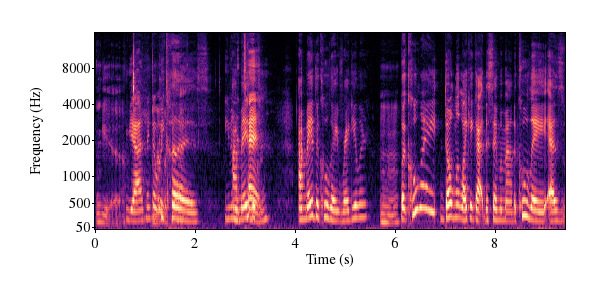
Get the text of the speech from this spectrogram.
Yeah. Yeah, I think I would. Because Even I a made the- ten. I made the Kool Aid regular, Mm-hmm. but Kool Aid don't look like it got the same amount of Kool Aid as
